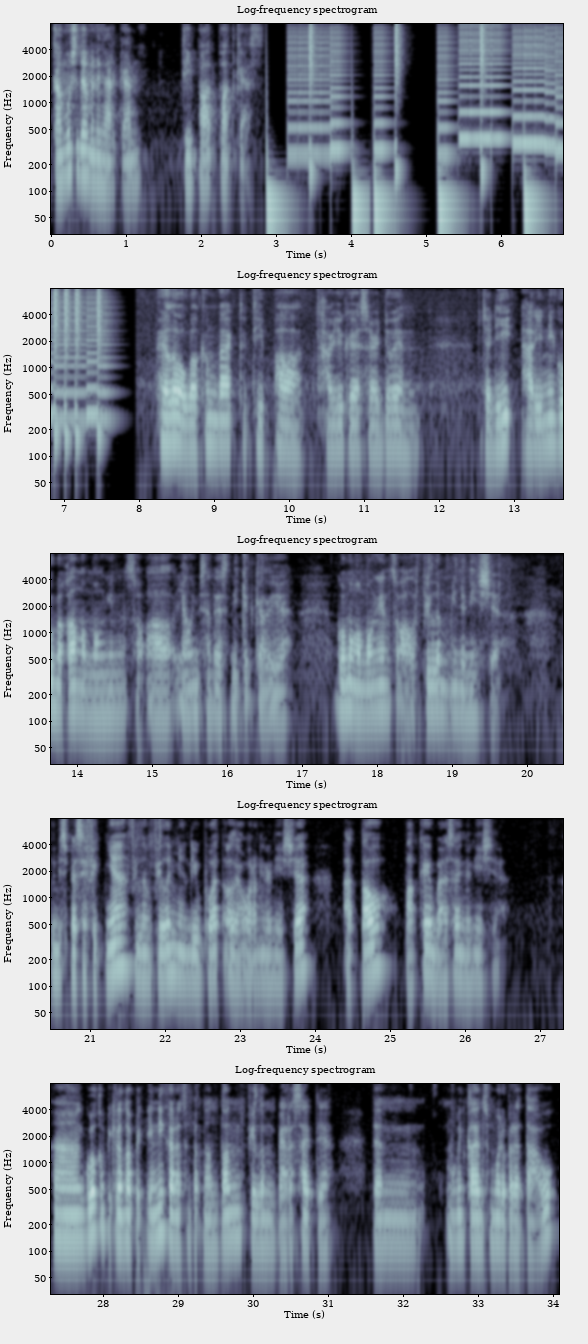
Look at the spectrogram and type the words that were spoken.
Kamu sedang mendengarkan Teapot Podcast. Hello, welcome back to Teapot. How you guys are doing? Jadi, hari ini gue bakal ngomongin soal yang lebih santai sedikit kali ya. Gue mau ngomongin soal film Indonesia. Lebih spesifiknya, film-film yang dibuat oleh orang Indonesia atau pakai bahasa Indonesia. Uh, gue kepikiran topik ini karena sempat nonton film Parasite ya. Dan mungkin kalian semua udah pada tahu,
